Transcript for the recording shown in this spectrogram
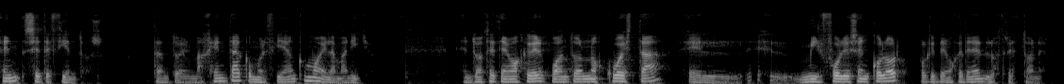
en 700, tanto el magenta como el cian como el amarillo. Entonces tenemos que ver cuánto nos cuesta el, 1000 folios en color porque tenemos que tener los tres toners.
